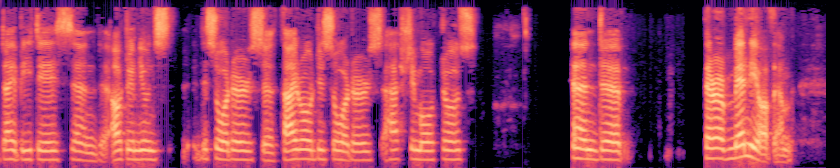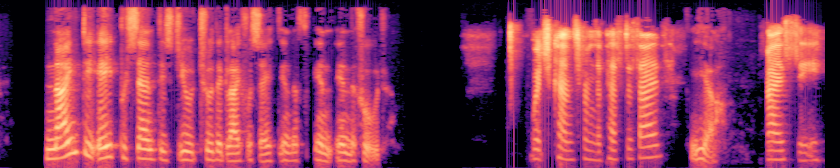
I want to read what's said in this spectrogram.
diabetes and autoimmune disorders uh, thyroid disorders hashimoto's and uh, there are many of them 98% is due to the glyphosate in the in, in the food which comes from the pesticides. yeah I see.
